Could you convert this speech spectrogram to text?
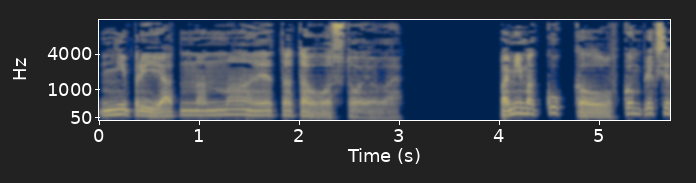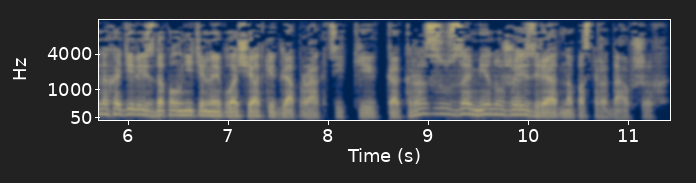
Неприятно, но это того стоило. Помимо кукол, в комплексе находились дополнительные площадки для практики, как раз взамен уже изрядно пострадавших.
